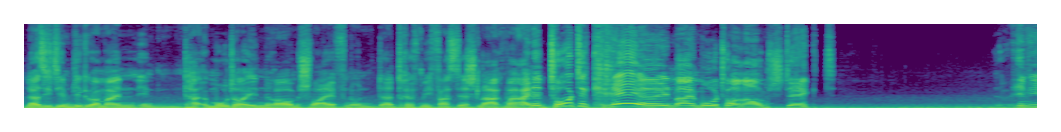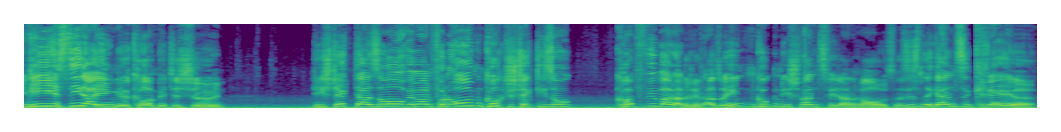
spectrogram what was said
lasse ich den Blick über meinen in, Motorinnenraum schweifen und da trifft mich fast der Schlag, weil eine tote Krähe in meinem Motorraum steckt. Wie ist die da hingekommen, bitteschön? Die steckt da so, wenn man von oben guckt, steckt die so kopfüber da drin. Also hinten gucken die Schwanzfedern raus. Das ist eine ganze Krähe.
